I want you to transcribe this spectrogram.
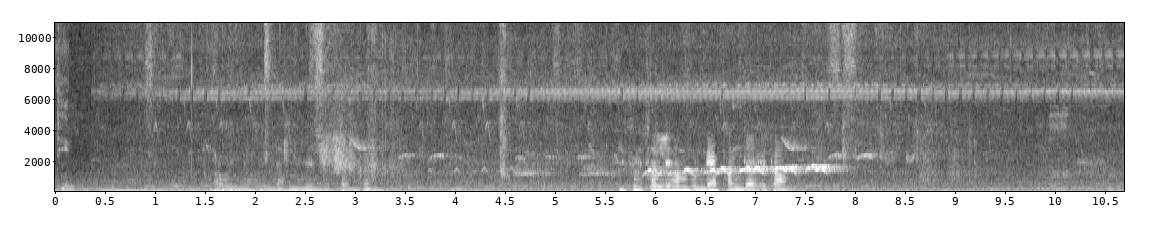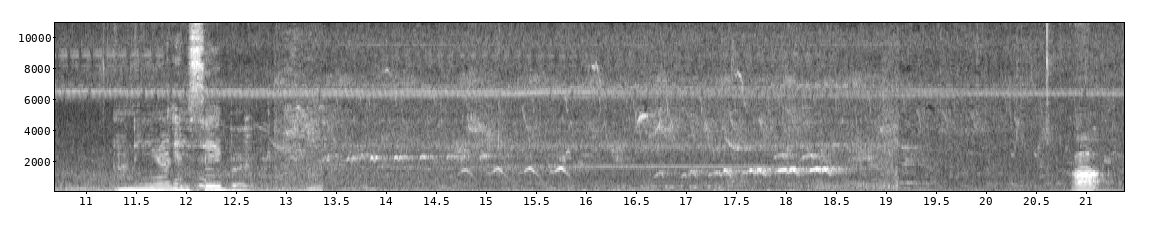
파이팅. 이슬 살리 한 분의 반대이다. 아니야 디세이블 예? 아 어.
